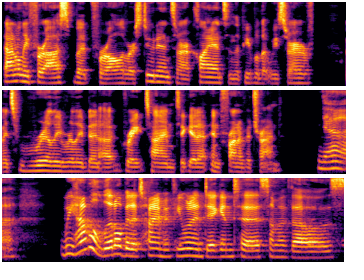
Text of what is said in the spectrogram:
not only for us, but for all of our students and our clients and the people that we serve. It's really, really been a great time to get in front of a trend. Yeah. We have a little bit of time if you want to dig into some of those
